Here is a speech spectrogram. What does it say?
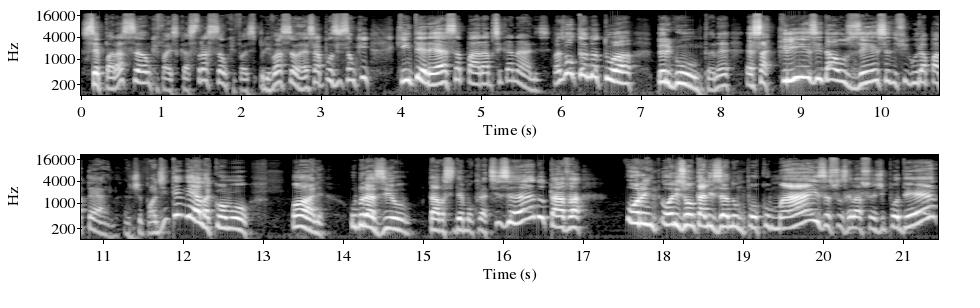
separação, que faz castração, que faz privação. Essa é a posição que, que interessa para a psicanálise. Mas voltando à tua pergunta, né? Essa crise da ausência de figura paterna. A gente pode entendê-la como: olha, o Brasil estava se democratizando, estava horizontalizando um pouco mais as suas relações de poder.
